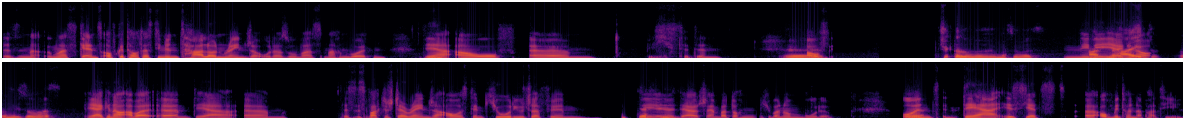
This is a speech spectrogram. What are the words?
es sind mal irgendwas Scans aufgetaucht, dass die einen Talon Ranger oder sowas machen wollten, der Mhm. auf, ähm, wie hieß der denn? äh, Auf, Chickle oder irgendwas sowas. nee, nee, ja, Hyde, genau. Irgendwie sowas. Ja, genau, aber ähm, der, ähm, das ist praktisch der Ranger aus dem Kyoryuja-Film, Der der, scheinbar doch nicht übernommen wurde. Und der ist jetzt äh, auch mit von der Partie.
